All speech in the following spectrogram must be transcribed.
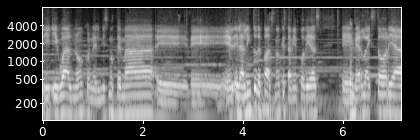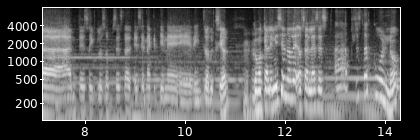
igual, ¿no? Con el mismo tema eh, de el, el, Link to the Past, ¿no? Que también podías eh, ver la historia antes o incluso pues esta escena que tiene eh, de introducción, como que al inicio no le, o sea, le haces, ah, pues está cool, ¿no?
